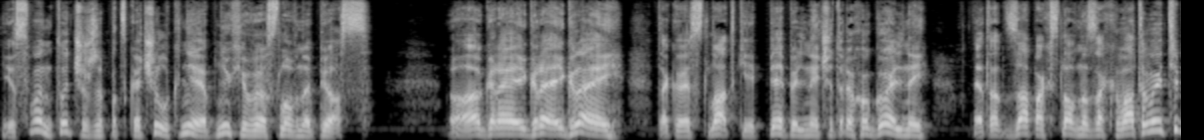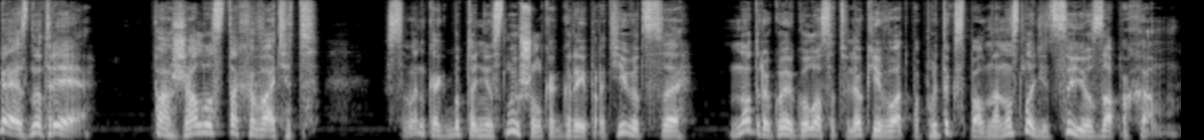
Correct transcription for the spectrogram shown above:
и Свен тотчас же подскочил к ней, обнюхивая словно пёс. «О, Грей, Грей, Грей! Такой сладкий, пепельный, четырехугольный! Этот запах словно захватывает тебя изнутри!» «Пожалуйста, хватит!» Свен как будто не слышал, как Грей противится, но другой голос отвлек его от попыток сполна насладиться ее запахом.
